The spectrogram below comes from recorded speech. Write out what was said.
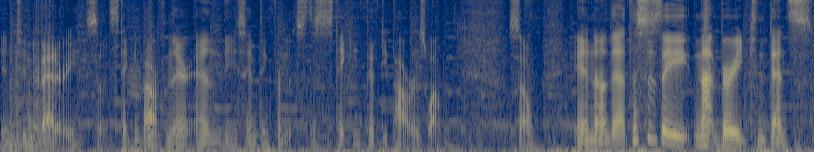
into the battery. So it's taking power from there, and the same thing from this. This is taking 50 power as well. So, and uh, that this is a not very condensed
